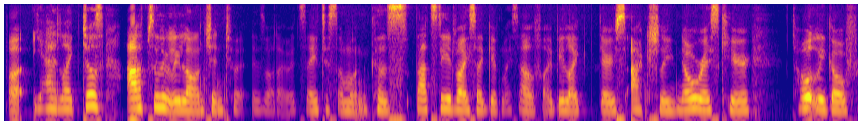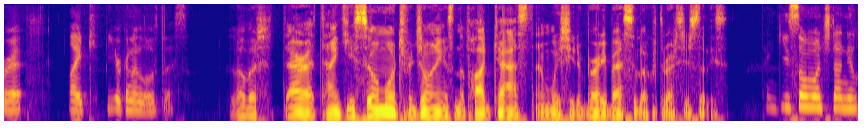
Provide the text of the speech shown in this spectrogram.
but yeah, like just absolutely launch into it is what I would say to someone because that's the advice I'd give myself. I'd be like, there's actually no risk here. Totally go for it. Like you're gonna love this. Love it. Dara, thank you so much for joining us on the podcast and wish you the very best of luck with the rest of your studies. Thank you so much, Daniel.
